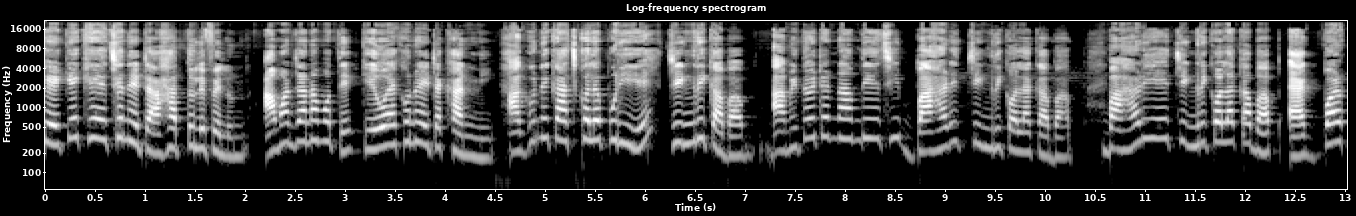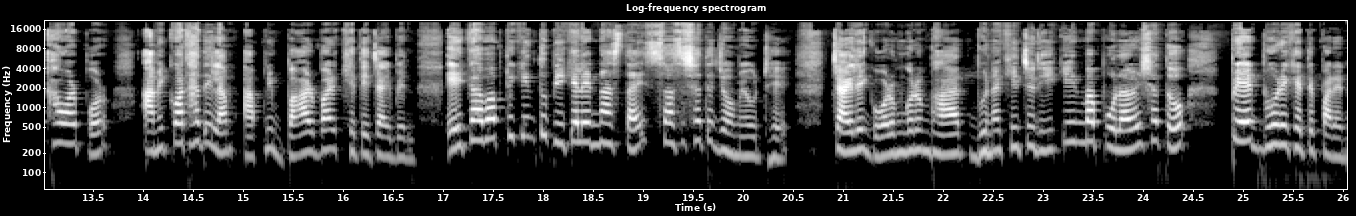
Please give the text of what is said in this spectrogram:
কে কে খেয়েছেন এটা? হাত তুলে ফেলুন। আমার জানা মতে কেউ এখনও এটা খাননি। আগুনে কাঁচকলা পুড়িয়ে চিংড়ি কাবাব। আমি তো এটার নাম দিয়েছি বাহারি চিংড়ি কলা কাবাব। বাহারি এই চিংড়ি কলা কাবাব একবার খাওয়ার পর আমি কথা দিলাম, আপনি বারবার খেতে চাইবেন। এই কাবাবটি কিন্তু বিকেলের নাস্তায় সসের সাথে জমে ওঠে। চাইলে গরম গরম ভাত, ভুনা খিচুড়ি কিংবা পোলাওয়ের সাথেও পেট ভরে খেতে পারেন।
